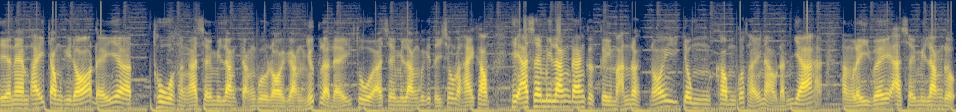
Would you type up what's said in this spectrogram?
Thì anh em thấy trong khi đó để uh, thua thằng AC Milan trận vừa rồi gần nhất là để thua AC Milan với cái tỷ số là 2-0 thì AC Milan đang cực kỳ mạnh rồi nói chung không có thể nào đánh giá thằng Ly với AC Milan được.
